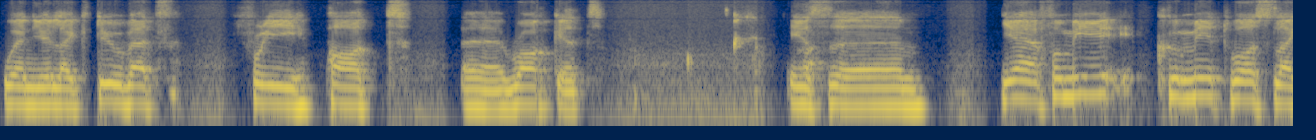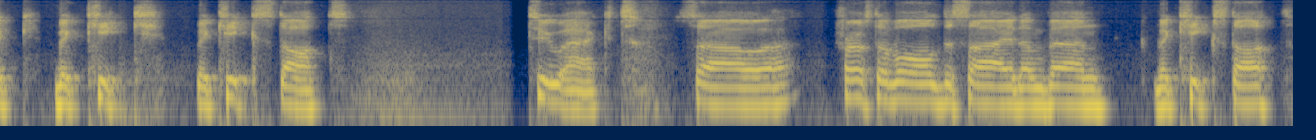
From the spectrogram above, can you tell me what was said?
when you like do that three part uh, rocket. Is um, yeah for me commit was like the kick, the kick start to act. So uh, first of all decide, and then the kickstart,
